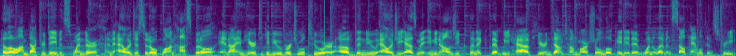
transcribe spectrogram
Hello, I'm Dr. David Swender, an allergist at Oaklawn Hospital, and I am here to give you a virtual tour of the new Allergy Asthma Immunology Clinic that we have here in downtown Marshall, located at 111 South Hamilton Street.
